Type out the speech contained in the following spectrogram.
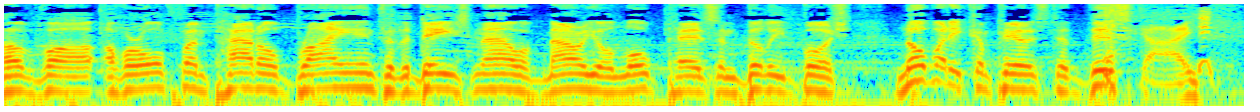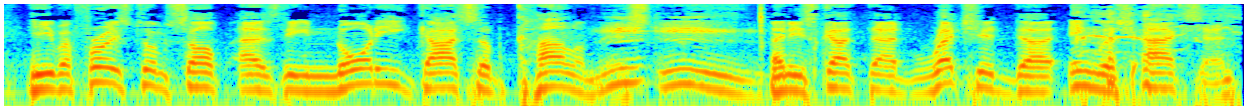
of, uh, of our old friend Pat O'Brien to the days now of Mario Lopez and Billy Bush. Nobody compares to this guy. He refers to himself as the naughty gossip columnist, Mm-mm. and he's got that wretched uh, English accent.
